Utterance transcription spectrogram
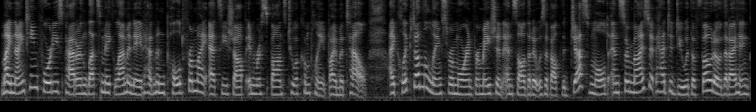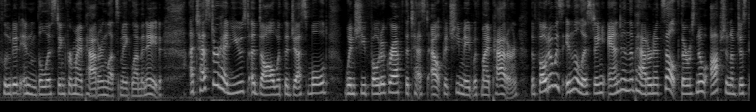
My 1940s pattern, Let's Make Lemonade, had been pulled from my Etsy shop in response response to a complaint by Mattel. I clicked on the links for more information and saw that it was about the Jess mold and surmised it had to do with a photo that I included in the listing for my pattern Let's Make Lemonade. A tester had used a doll with the Jess mold when she photographed the test outfit she made with my pattern. The photo is in the listing and in the pattern itself. There was no option of just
